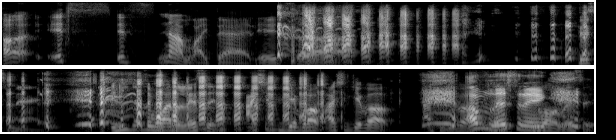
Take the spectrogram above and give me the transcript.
uh, it's it's not like that. It's uh, this man. He doesn't want to listen. I should give up. I should give up. I should give up. I'm He listening. won't listen.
